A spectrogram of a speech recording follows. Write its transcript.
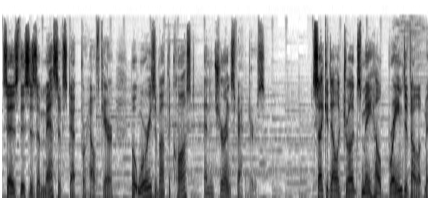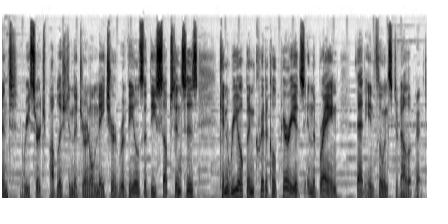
says this is a massive step for healthcare, but worries about the cost and insurance factors. Psychedelic drugs may help brain development. Research published in the journal Nature reveals that these substances can reopen critical periods in the brain that influence development.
